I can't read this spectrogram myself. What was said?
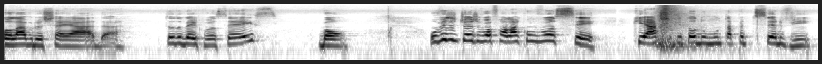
Olá, bruxaiada! Tudo bem com vocês? Bom, o vídeo de hoje eu vou falar com você que acha que todo mundo está para te servir.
